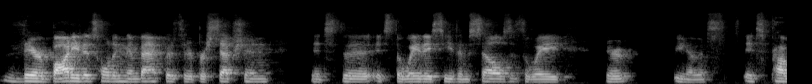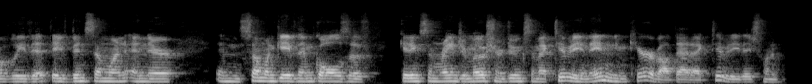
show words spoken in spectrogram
their body that's holding them back, but it's their perception. It's the it's the way they see themselves. It's the way they're you know it's it's probably that they've been someone and they're and someone gave them goals of getting some range of motion or doing some activity and they didn't even care about that activity they just want to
